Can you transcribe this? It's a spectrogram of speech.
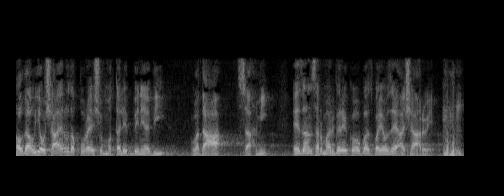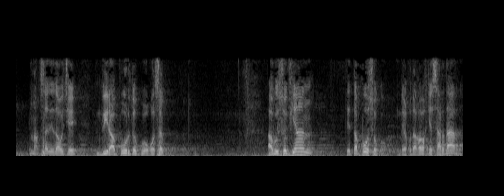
او داوی او شاعر د قریش مطلب بن ابي ودعا سهمي ایزان سر مرګره کو بس په یو ځای اشعار وي مقصد دا و چې دوی راپور د کو غصب ابو سفیان ته تپوسو کو د خدغه وخت سردار ده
